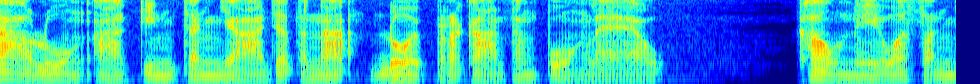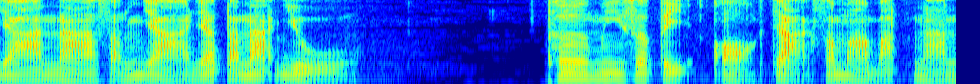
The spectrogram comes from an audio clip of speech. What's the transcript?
ก้าวล่วงอากินจัญญายตนะโดยประการทั้งปวงแล้ว เข้าเนวสัญญานาสัญญายตนะอยู่ เธอมีสติออกจากสมาบัตินั้น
